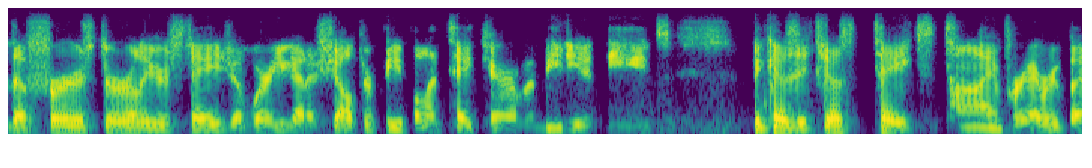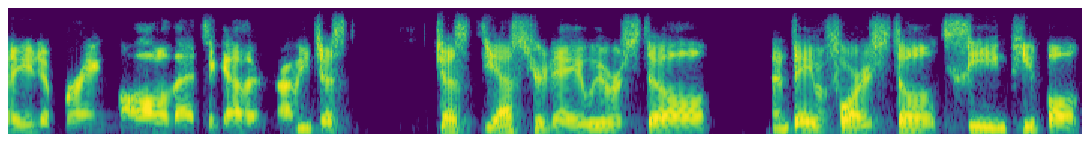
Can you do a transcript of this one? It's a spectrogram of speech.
the first earlier stage of where you got to shelter people and take care of immediate needs, because it just takes time for everybody to bring all of that together. I mean, just just yesterday we were still, the day before, is still seeing people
